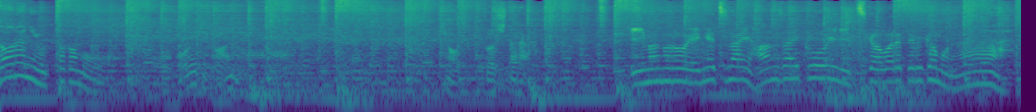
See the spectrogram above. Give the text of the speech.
誰に売ったかも覚えてないな。ひょっとしたら今頃えげつない犯罪行為に使われてるかもな。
